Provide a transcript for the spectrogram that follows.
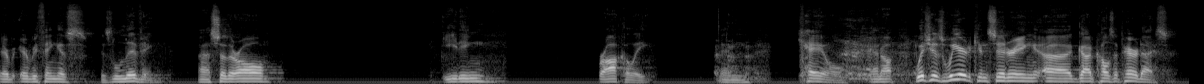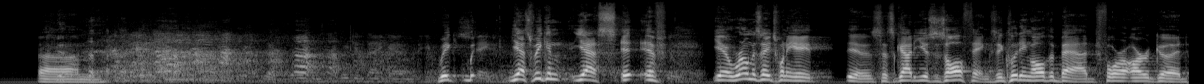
Everything is, is living. Uh, so they're all eating broccoli and kale, and all, which is weird considering uh, God calls it paradise. Um, we, we, yes, we can. Yes, if you know Romans eight twenty eight is says God uses all things, including all the bad, for our good.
